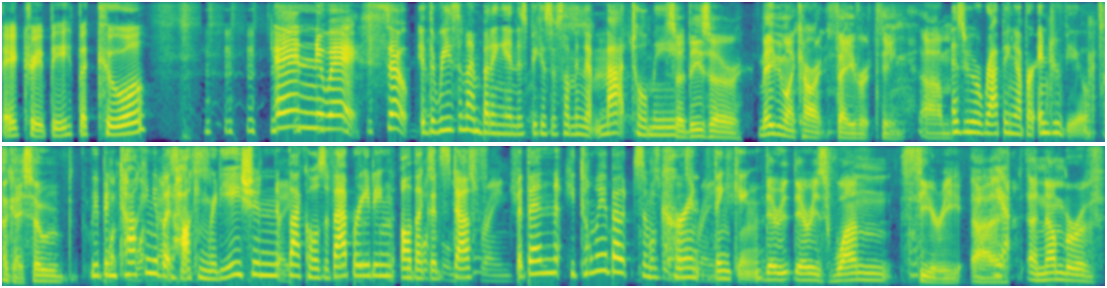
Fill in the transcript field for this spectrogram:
Very creepy, but cool. Anyway, so the reason I'm butting in is because of something that Matt told me So these are maybe my current favorite thing. Um, as we were wrapping up our interview. okay, so We've been what- talking what about Hawking radiation, Like, black holes evaporating, all that good stuff. range. But then he told me about some current range. thinking. There, there is one theory. Uh, Yeah. A number of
